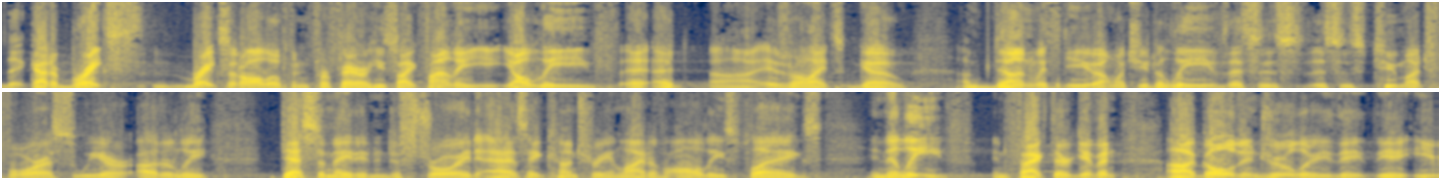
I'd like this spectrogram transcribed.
that kind of breaks breaks it all open for Pharaoh. He's like, finally, y'all leave. Uh, uh, Israelites, go. I'm done with you. I want you to leave. This is this is too much for us. We are utterly decimated and destroyed as a country in light of all these plagues, and they leave. In fact, they're given uh, gold and jewelry. The, the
